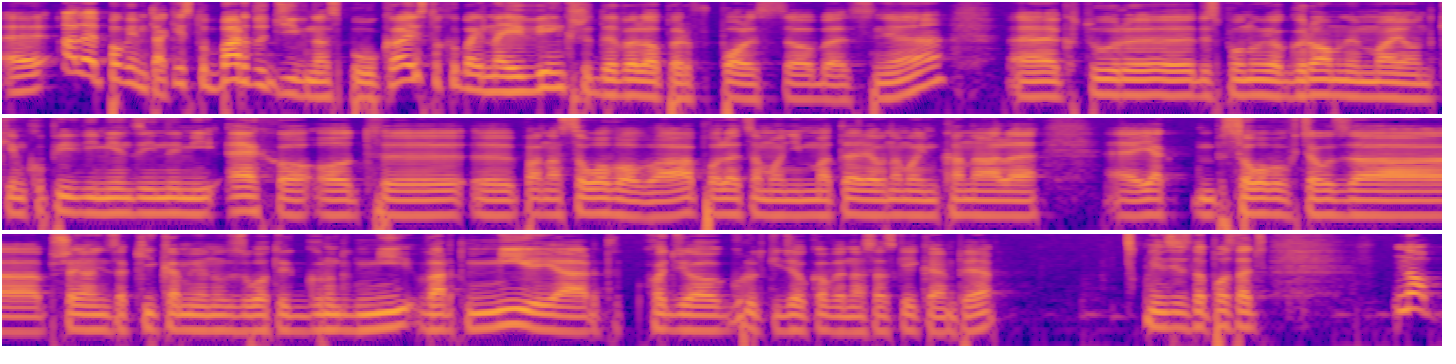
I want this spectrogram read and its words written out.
e, ale powiem tak, jest to bardzo dziwna spółka. Jest to chyba największy deweloper w Polsce obecnie, e, który dysponuje ogromnym majątkiem. Kupili m.in. Echo od e, pana Sołowowa. Polecam o nim materiał na moim kanale, jak Sołowow chciał za, przejąć za kilka milionów złotych grunt mi, wart miliard. Chodzi o grudki działkowe na Saskiej Kępie. Więc jest to postać, no,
